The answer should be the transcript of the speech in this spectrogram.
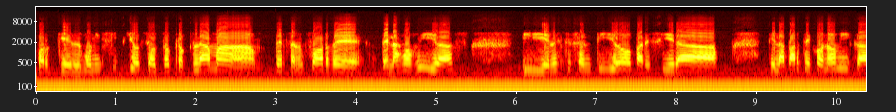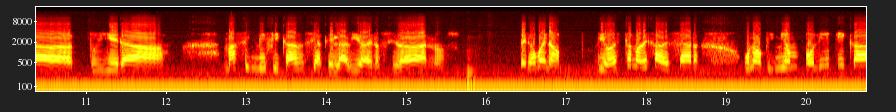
porque el municipio se autoproclama defensor de, de las dos vidas y en este sentido pareciera que la parte económica tuviera más significancia que la vida de los ciudadanos. Pero bueno, digo, esto no deja de ser una opinión política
